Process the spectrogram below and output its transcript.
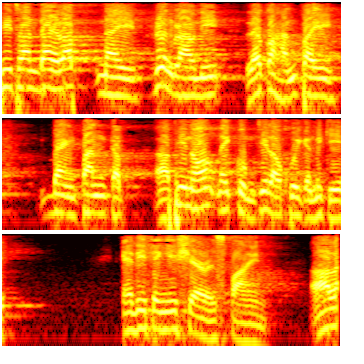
ที่ท่านได้รับในเรื่องราวนี้ แล้วก็หันไปแบ่งปันกับอ่าพี่น้องในกลุ่มที่เราคุยกันเมื่อกี้ Anything you share is fine. อะไร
